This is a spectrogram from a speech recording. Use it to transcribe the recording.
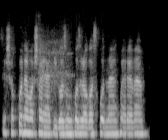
és akkor nem a saját igazunkhoz ragaszkodnánk mereven.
